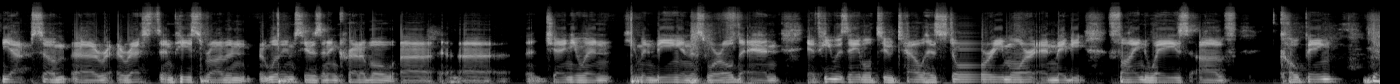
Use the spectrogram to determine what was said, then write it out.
Yeah, so uh, rest in peace, Robin Williams. He was an incredible, uh, uh, genuine human being in this world. And if he was able to tell his story more and maybe find ways of coping, yeah.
